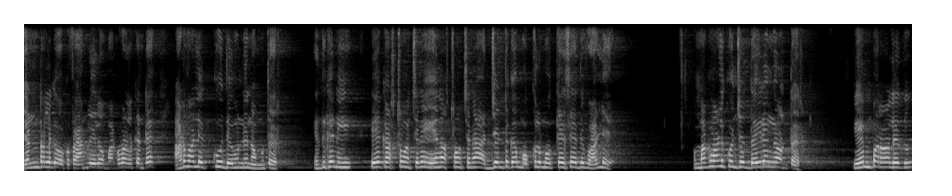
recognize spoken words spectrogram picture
జనరల్గా ఒక ఫ్యామిలీలో మగవాళ్ళ కంటే ఆడవాళ్ళు ఎక్కువ దేవుణ్ణి నమ్ముతారు. ఎందుకని? ఏ కష్టం వచ్చినా ఏ నష్టం వచ్చినా అర్జెంటుగా మొక్కులు మొక్కేసేది వాళ్ళే. మగవాళ్ళు కొంచెం ధైర్యంగా ఉంటారు. ఏం పర్వాలేదు.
